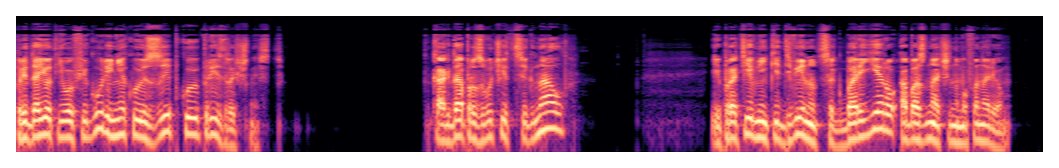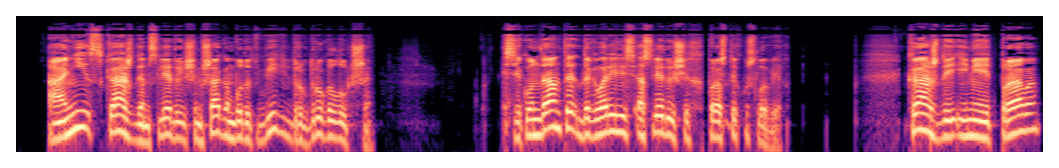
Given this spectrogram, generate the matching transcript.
придает его фигуре некую зыбкую призрачность. Когда прозвучит сигнал, и противники двинутся к барьеру, обозначенному фонарем, они с каждым следующим шагом будут видеть друг друга лучше. Секунданты договорились о следующих простых условиях. Каждый имеет право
